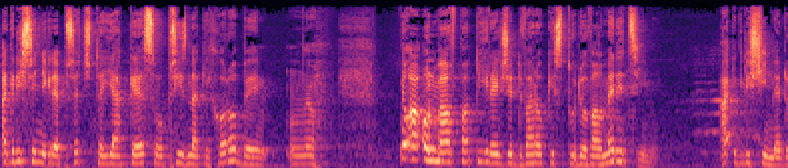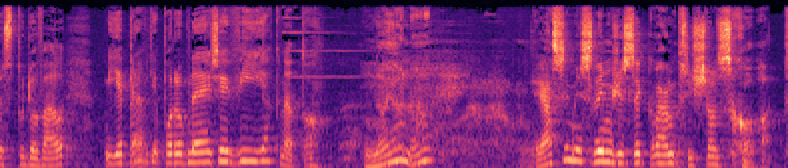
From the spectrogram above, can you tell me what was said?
A když si někde přečte, jaké jsou příznaky choroby, no, no a on má v papírech, že dva roky studoval medicínu. A i když ji nedostudoval, je pravděpodobné, že ví, jak na to. No jo, no. Já si myslím, že se k vám přišel schovat.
